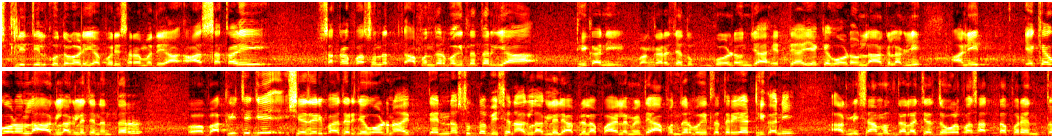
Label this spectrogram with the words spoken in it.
चिखलीतील कुदळवाडी या परिसरामध्ये. आज सकाळी सकाळपासूनच आपण जर बघितलं तर या ठिकाणी भंगाराच्या दु गोडाऊन ज्या आहेत त्या एका गोडाऊनला आग लागली आणि एका गोडाऊनला आग लागल्याच्या नंतर बाकीचे जे शेजारी पाजारी जे गोडाऊन आहेत त्यांनासुद्धा भीषण आग लागलेली आपल्याला पाहायला मिळते. आपण जर बघितलं तर या ठिकाणी अग्निशामक दलाच्या जवळपास आत्तापर्यंत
